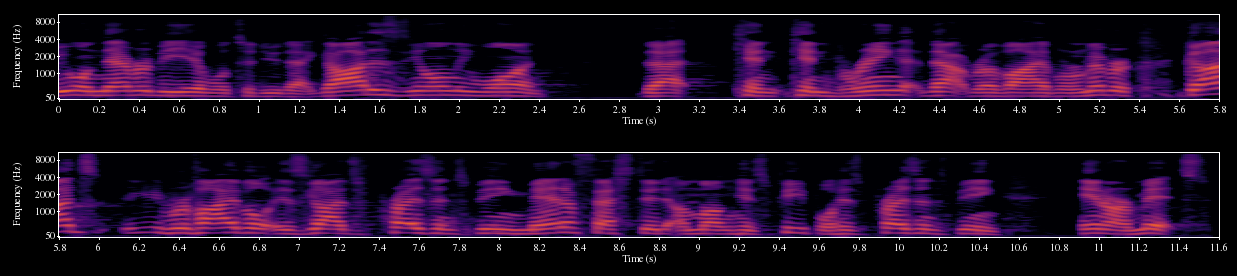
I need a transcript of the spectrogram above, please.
We will never be able to do that. God is the only one that can, can bring that revival. Remember, God's revival is God's presence being manifested among his people, his presence being in our midst.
